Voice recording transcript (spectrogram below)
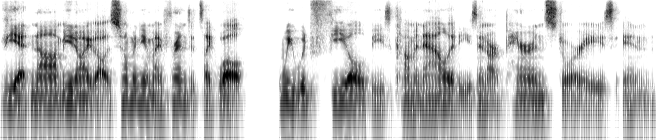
Vietnam, you know, I so many of my friends, it's like, well, we would feel these commonalities in our parents' stories, in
